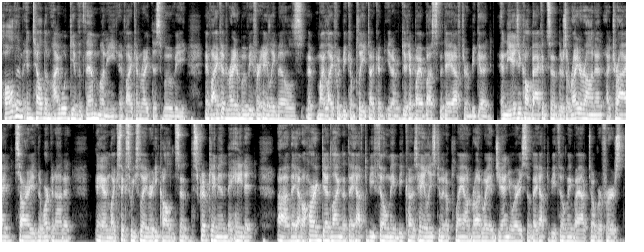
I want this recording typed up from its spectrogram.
call them and tell them I will give them money if I can write this movie. If I could write a movie for Hayley Mills, my life would be complete. I could, you know, get hit by a bus the day after and be good. And the agent called back and said, There's a writer on it. I tried. Sorry, they're working on it. And like six weeks later, he called and said the script came in. They hate it. Uh, they have a hard deadline that they have to be filming because Hayley's doing a play on Broadway in January, so they have to be filming by October 1st.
